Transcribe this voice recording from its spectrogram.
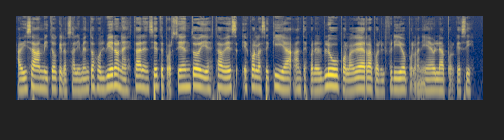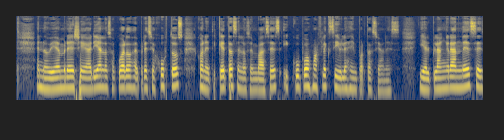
Avisa Ámbito que los alimentos volvieron a estar en 7% y esta vez es por la sequía, antes por el blue, por la guerra, por el frío, por la niebla, porque sí. En noviembre llegarían los acuerdos de precios justos con etiquetas en los envases y cupos más flexibles de importaciones. Y el plan grande se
